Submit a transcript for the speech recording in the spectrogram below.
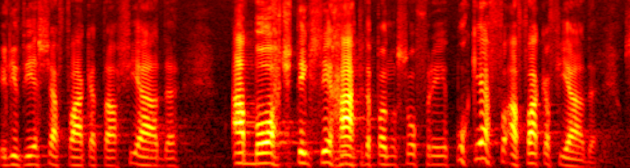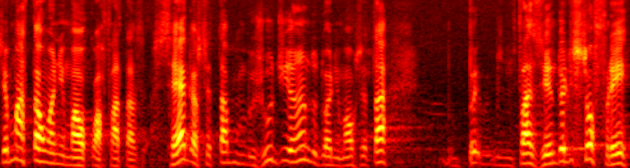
ele vê se a faca está afiada, a morte tem que ser rápida para não sofrer. Por que a, a faca afiada? Você matar um animal com a faca cega, você está judiando do animal, você está fazendo ele sofrer.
